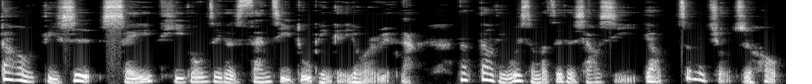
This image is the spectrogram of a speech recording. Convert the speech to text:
到底是谁提供这个三级毒品给幼儿园呐？那到底为什么这个消息要这么久之后？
